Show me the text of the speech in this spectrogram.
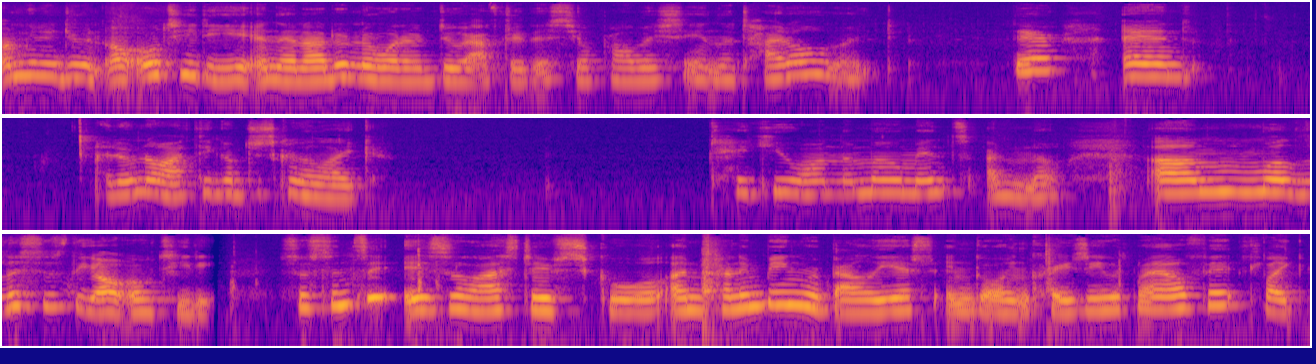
I'm going to do an OOTD and then I don't know what I'll do after this. You'll probably see in the title right there. And I don't know, I think I'm just to like take you on the moment I don't know. Um, well, this is the OOTD. So since it is the last day of school, I'm kind of being rebellious and going crazy with my outfits. Like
